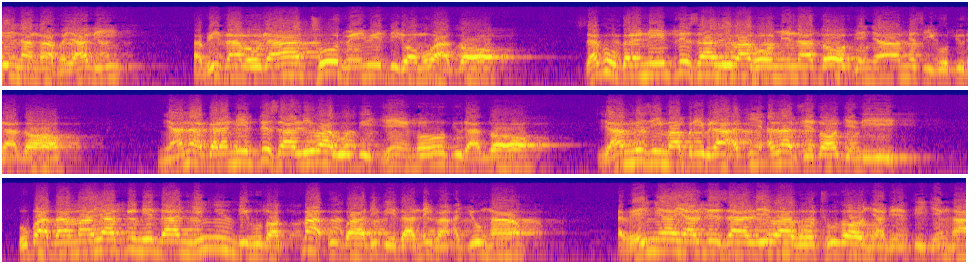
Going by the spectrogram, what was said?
တိနာငါဖရာသည်အဘိဓမ္ဗုဒ္ဓထိုးတွင်၍တည်တော်မူအပ်သောဇကုကရဏီသစ္စာ၄ပါးကိုမြင်တတ်သောပညာမျက်စိကိုပြုတတ်သောညာနာကရဏီသစ္စာ၄ပါးကိုသိခြင်းကိုပြုတတ်သောယာမစ္စည်းမပရိပဒအကျင့်အလတ်ဖြစ်သောကျင့်သည် ဥပဒမာယကိလေသာညင်းညင်းဒီဟုသောသဥပါဒိတေသာနိဗ္ဗာန်အကျိုးငှာအဘိညာယသစ္စာ၄ပါးကိုထူသောဉာဏ်ဖြင့်သိခြင်းငှာ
